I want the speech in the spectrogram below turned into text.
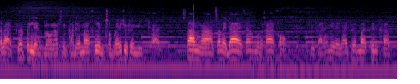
ตลาดเพื่อเป็นแหล่งรองรับสินค้าได้มากขึ้นส่งผลให้ชุมชนมีการสร้างงานสร้างรายได้ สร้างมูลค่าของสินค้าให้มีรายได้เพิ่มมากขึ้นครับขอบคุณครับ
